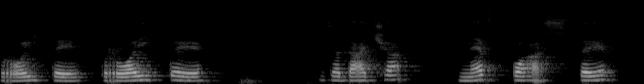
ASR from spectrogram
пройти, пройти. Задача не впасти.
